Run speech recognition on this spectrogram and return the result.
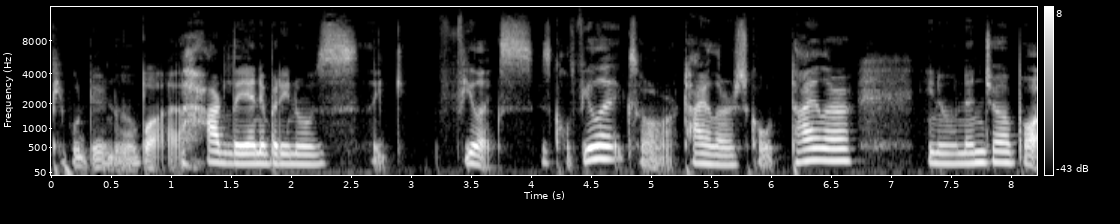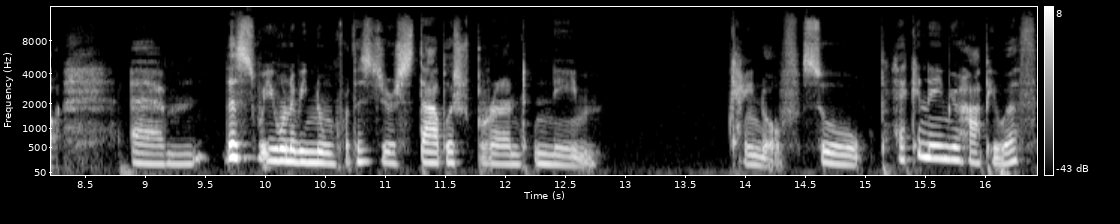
people do know, but hardly anybody knows like Felix is called Felix or Tyler's called Tyler, you know, Ninja. But um, this is what you want to be known for. This is your established brand name, kind of. So pick a name you're happy with.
